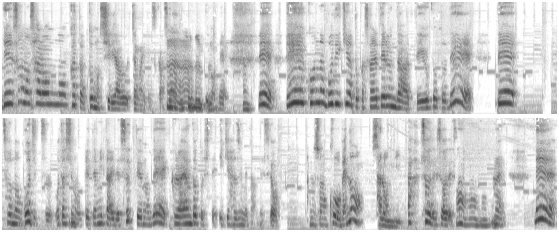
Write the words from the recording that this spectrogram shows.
でそのサロンの方とも知り合うじゃないですかその時に行くので。うんでえー、こんなボディケアとかされてるんだっていうことででその後日私も受けてみたいですっていうので、クライアントとして行き始めたんですよ。あのその神戸のサロンに。あそうですそうです。で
